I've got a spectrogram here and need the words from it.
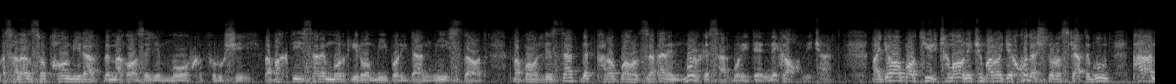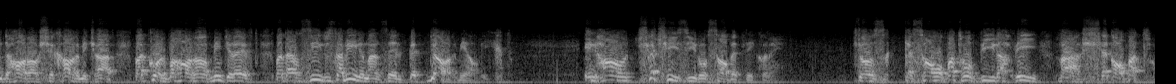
مثلا صبحها می‌رفت به مغازه مرغ فروشی و وقتی سر مرغی رو میبریدن میستاد و با لذت به پر و بال زدن مرغ سربریده نگاه می‌کرد و یا با تیر کمانی که برای خودش درست کرده بود پرنده ها را شکار می‌کرد و گربه ها را می‌گرفت و در زیر زمین منزل به دار میآویخت. اینها چه چیزی رو ثابت می‌کنه؟ جز قصاوت و بیرحمی و شقاوت رو.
